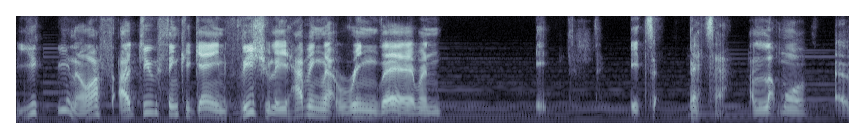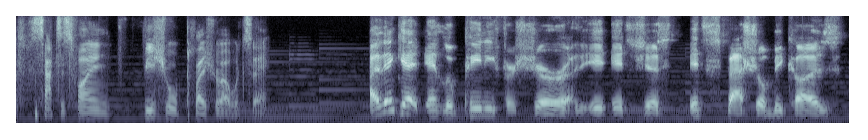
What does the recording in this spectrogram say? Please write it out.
you you know, I, I do think again visually having that ring there and it it's better, a lot more uh, satisfying visual pleasure, I would say. I think at, at Lumpini for sure, it, it's just it's special because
